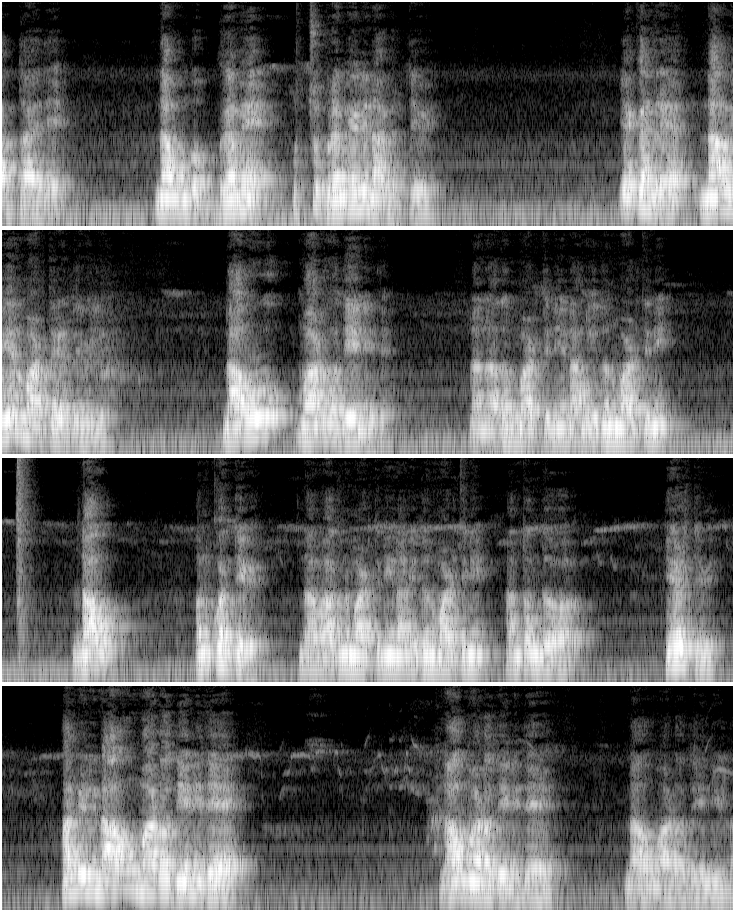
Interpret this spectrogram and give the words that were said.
ಆಗ್ತಾ ಇದೆ ನಾವೊಬ್ಬ ಭ್ರಮೆ ಹುಚ್ಚು ಭ್ರಮೆಯಲ್ಲಿ ನಾವಿರ್ತೀವಿ. ಯಾಕಂದರೆ ನಾವು ಏನು ಮಾಡ್ತಾ ಇರ್ತೀವಿ ಇಲ್ಲಿ? ನಾವು ಮಾಡುವುದೇನಿದೆ? ನಾನು ಅದನ್ನು ಮಾಡ್ತೀನಿ, ನಾನು ಇದನ್ನು ಮಾಡ್ತೀನಿ. ನಾವು ಅನ್ಕೊಂತೀವಿ, ನಾವು ಅದನ್ನು ಮಾಡ್ತೀನಿ, ನಾನು ಇದನ್ನು ಮಾಡ್ತೀನಿ ಅಂತಂದು ಹೇಳ್ತೀವಿ. ಆದರೆ ಇಲ್ಲಿ ನಾವು ಮಾಡೋದೇನಿದೆ? ನಾವು ಮಾಡೋದೇನಿದೆ? ನಾವು ಮಾಡೋದೇನಿಲ್ಲ.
